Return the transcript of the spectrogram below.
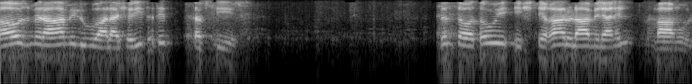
ماوز میرا عامله علی شریطه تفسیر دلته وتوي اشتغال العامل عن المعمول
